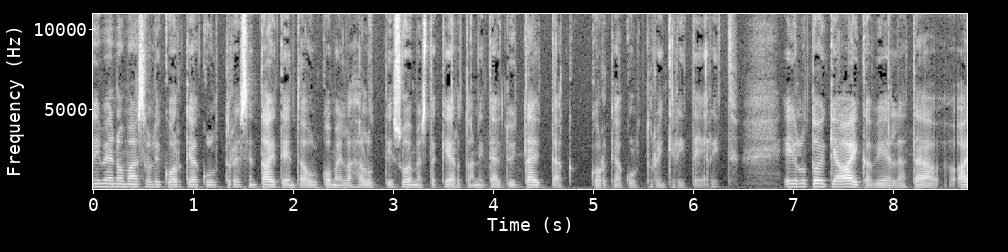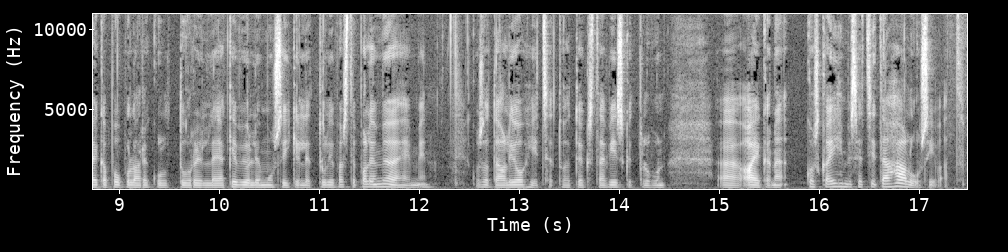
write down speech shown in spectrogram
Nimenomaan se oli korkeakulttuurisen taiteen tai ulkomailla haluttiin Suomesta kertoa, niin täytyy täyttää korkeakulttuurin kriteerit. Ei ollut oikea aika vielä. Tämä aika populaarikulttuurille ja kevyelle musiikille tuli vasta paljon myöhemmin, kun sota oli ohitse 1950-luvun aikana, koska ihmiset sitä halusivat.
